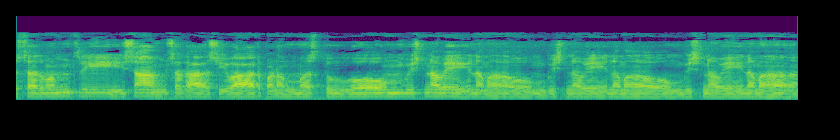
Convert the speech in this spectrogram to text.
सर्वं श्रीशां सदाशिवार्पणम् अस्तु। ॐ विष्णवे नमः, ॐ विष्णवे नमः, ॐ विष्णवे नमः।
